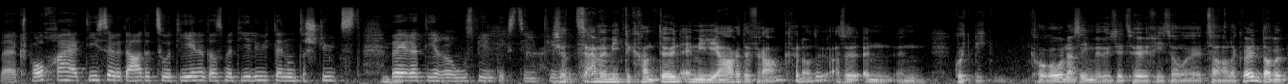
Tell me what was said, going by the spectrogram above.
gesprochen hat, die sollen auch dazu dienen, dass man die Leute dann unterstützt mhm. während ihrer Ausbildungszeit. Das ist ja zusammen mit den Kantonen eine Milliarde Franken, oder? Also ein, ein, gut, bei Corona sind wir uns jetzt höhere so äh, Zahlen gewöhnt, aber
